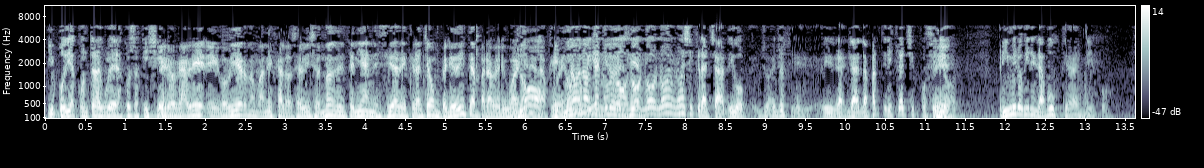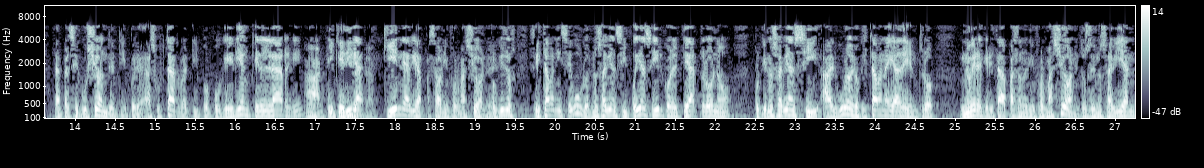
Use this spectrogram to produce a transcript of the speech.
y podía contar alguna de las cosas que hicieron. Pero Gabriel, el gobierno maneja los servicios, no tenía necesidad de escrachar a un periodista para averiguar no, quién era la no, no, no, no, no, no, es escrachar. Digo, eh, la, parte del escrache es posterior. Primero viene la búsqueda del tipo la persecución del tipo, asustarlo al tipo, porque querían que él largue ah, y que diga quién le había pasado la información, porque ellos estaban inseguros, no sabían si podían seguir con el teatro o no, porque no sabían si alguno de los que estaban ahí adentro no era que le estaba pasando la información, entonces no sabían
